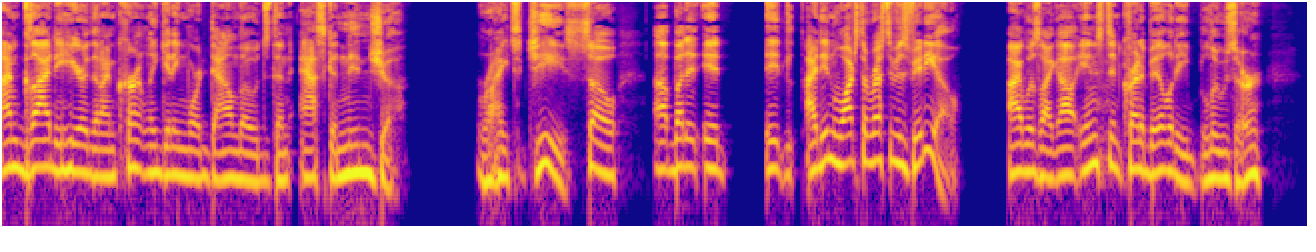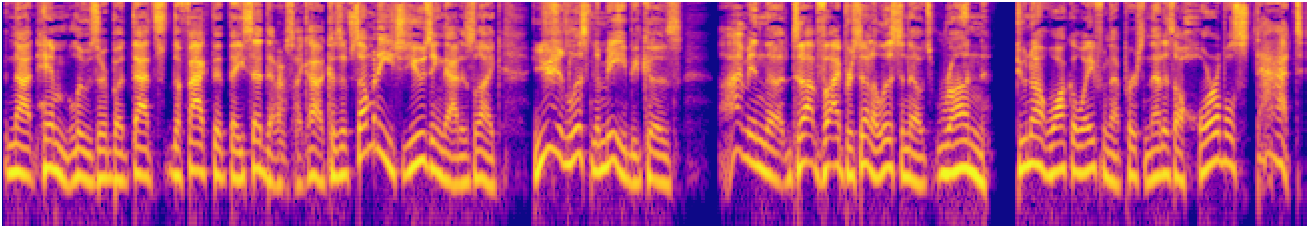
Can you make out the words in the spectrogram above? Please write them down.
I'm glad to hear that I'm currently getting more downloads than Ask a Ninja. Right? Jeez. So, uh, but it, it, it, I didn't watch the rest of his video. I was like, oh, instant credibility loser. Not him loser, but that's the fact that they said that. I was like, ah, because if somebody's using that as like, you should listen to me because I'm in the top 5% of listen notes, run. Do not walk away from that person. That is a horrible stat.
